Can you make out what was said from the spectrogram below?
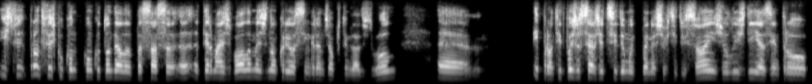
isto pronto, fez com, com, com que o Tondela passasse a, a, ter mais bola, mas não criou assim grandes oportunidades de golo. Uh, e pronto, e depois o Sérgio decidiu muito bem nas substituições, o Luís Dias entrou,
